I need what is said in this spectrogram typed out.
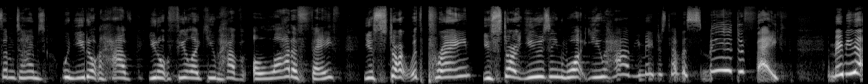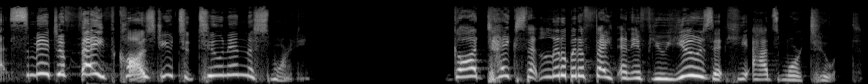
Sometimes when you don't have, you don't feel like you have a lot of faith, you start with praying, you start using what you have. You may just have a smidge of faith. And maybe that smidge of faith caused you to tune in this morning. God takes that little bit of faith, and if you use it, He adds more to it.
